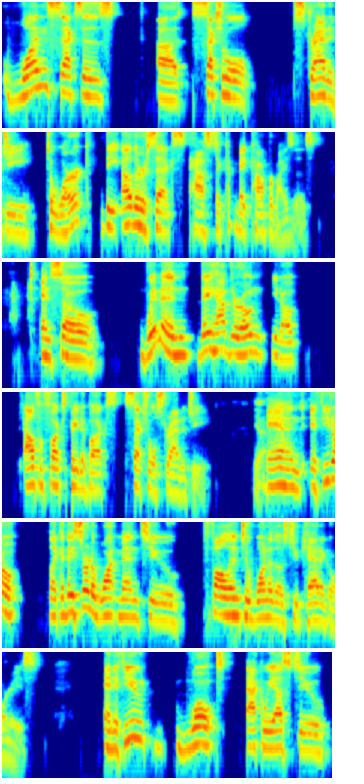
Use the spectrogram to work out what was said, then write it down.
one sex's uh, sexual strategy to work, the other sex has to make compromises. And so women, they have their own, you know, alpha fucks, beta bucks sexual strategy. Yeah. And if you don't like, they sort of want men to fall into one of those two categories. And if you won't acquiesce to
